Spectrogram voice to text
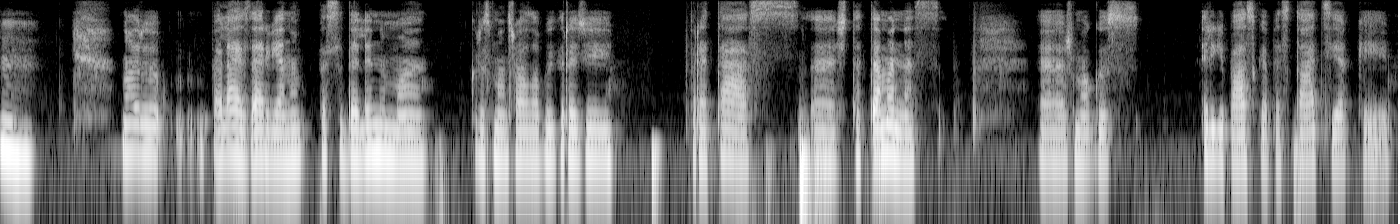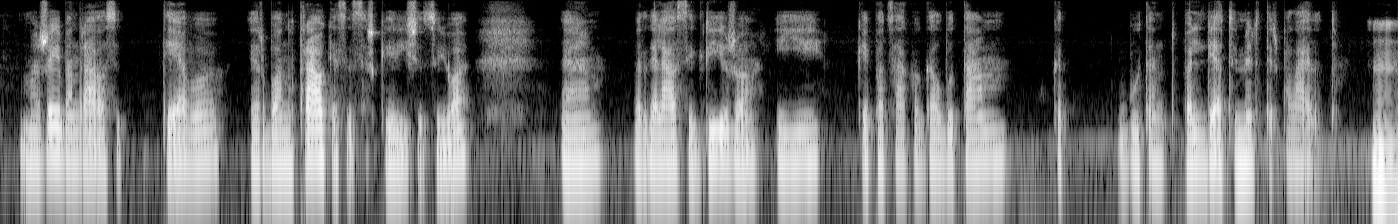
Hmm. Noriu paleisti dar vieną pasidalinimą, kuris man atrodo labai gražiai prates e, šitą temą, nes e, žmogus irgi pasakoja apie situaciją, kai mažai bendravo su tėvu ir buvo nutraukęs visiškai ryšį su juo, e, bet galiausiai grįžo į jį, kaip pats sako, galbūt tam, kad būtent palidėtų į mirtį ir palaidotų. Mm.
